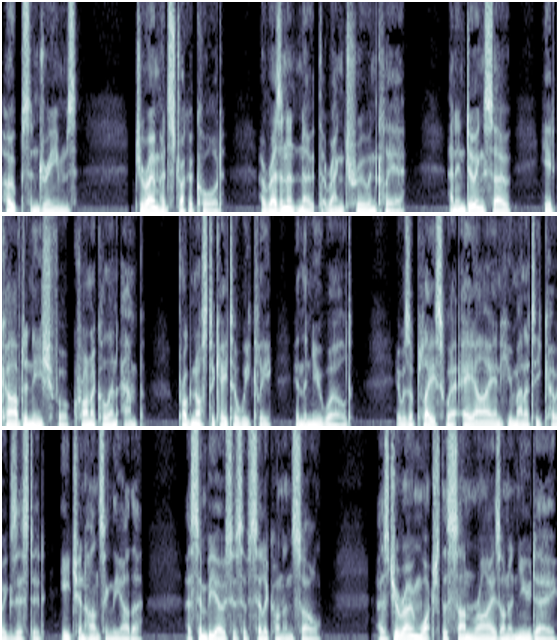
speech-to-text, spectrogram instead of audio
hopes, and dreams. Jerome had struck a chord, a resonant note that rang true and clear, and in doing so, he had carved a niche for Chronicle and AMP, Prognosticator Weekly, in the New World. It was a place where AI and humanity coexisted, each enhancing the other, a symbiosis of silicon and soul. As Jerome watched the sun rise on a new day,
